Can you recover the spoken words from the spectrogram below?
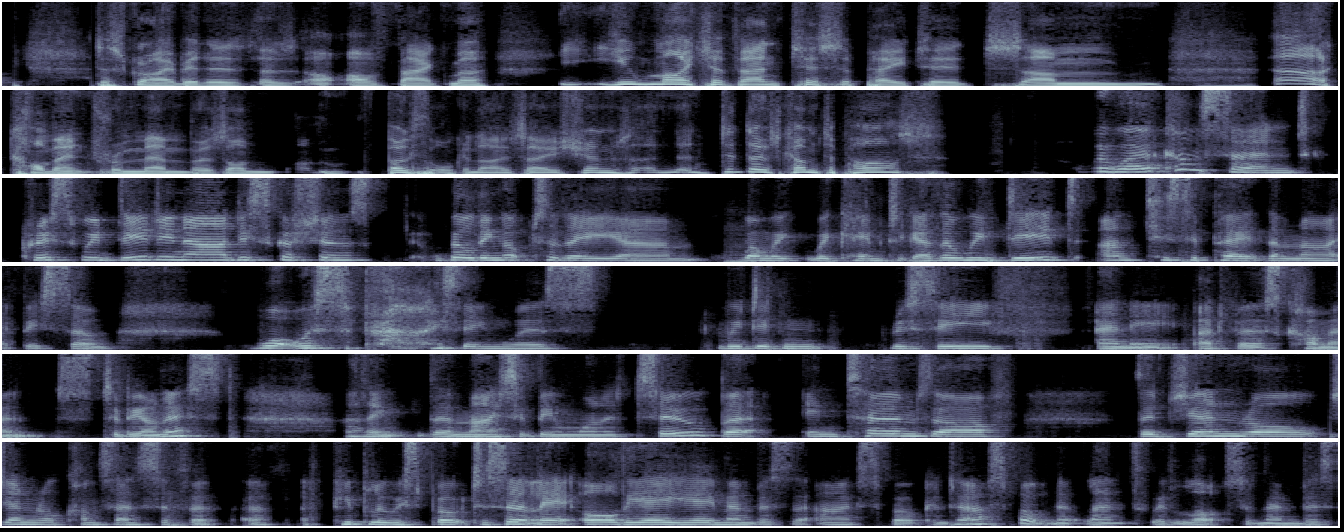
describe it as, as of Bagma, you might have anticipated some uh, comment from members on both organisations. Did those come to pass? We were concerned, Chris. We did in our discussions building up to the um, when we, we came together. We did anticipate there might be some. What was surprising was we didn't receive any adverse comments, to be honest. I think there might have been one or two, but in terms of the general general consensus of, of, of, people who we spoke to, certainly all the AEA members that I've spoken to, I've spoken at length with lots of members,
